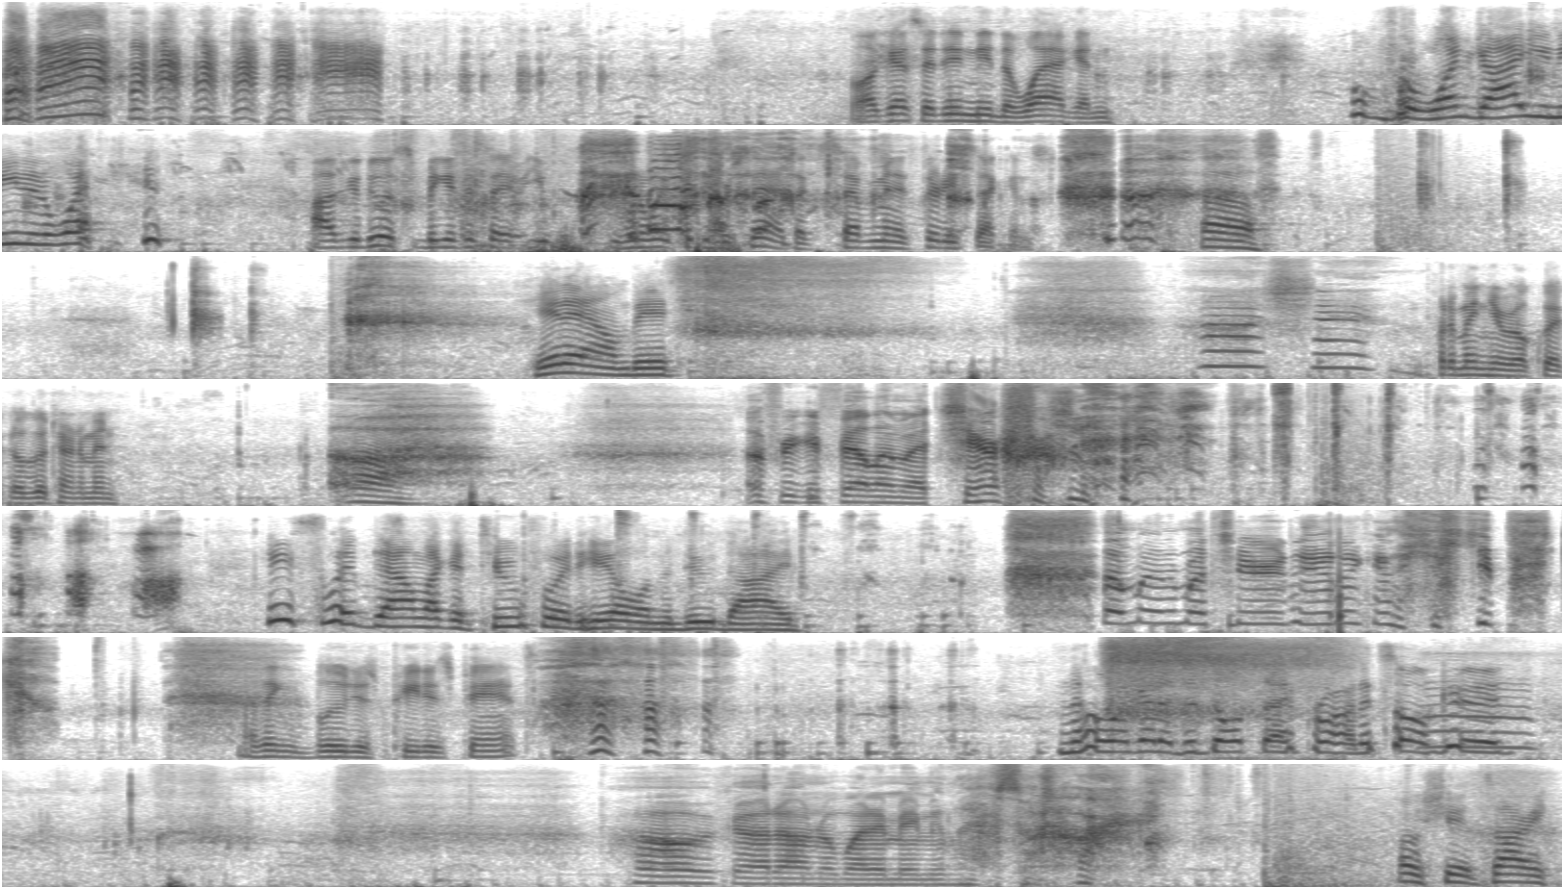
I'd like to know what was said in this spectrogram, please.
Well, I guess I didn't need the wagon. For one guy, you needed a wagon? I was gonna do it because it's a, you, you want to wait 50 percent. It's like seven minutes 30 seconds. Oh. Get down, bitch. oh shit! Put him in here real quick. I'll go turn him in. Oh, I freaking fell in my chair from that. He slipped down like a two foot hill and the dude died. I'm out of my chair, dude. I gotta get back up. I think Blue just peed his pants. no, I got an adult diaper on. It's all good. Oh god, I don't know why they made me laugh so hard. Oh shit, sorry.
